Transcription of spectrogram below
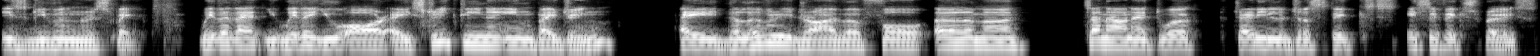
is given respect. Whether that you, whether you are a street cleaner in Beijing, a delivery driver for Ele.me, Cainiao Network, JD Logistics, SF Express,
